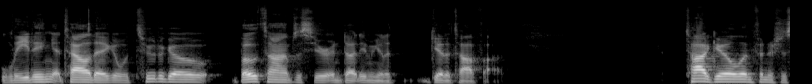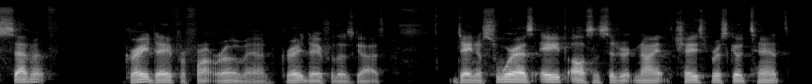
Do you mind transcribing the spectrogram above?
leading at Talladega with two to go both times this year and doesn't even get a, get a top five. Todd Gilliland finishes seventh. Great day for front row, man. Great day for those guys. Daniel Suarez eighth, Austin Cindric, ninth, Chase Briscoe tenth,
